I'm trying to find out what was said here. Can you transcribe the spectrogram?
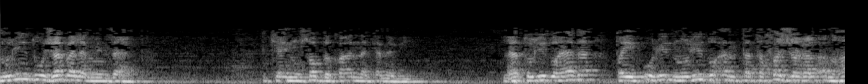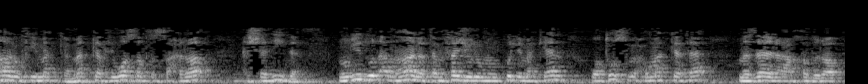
نريد جبلا من ذهب. لكي نصدق أنك نبي. لا تريد هذا؟ طيب أريد نريد أن تتفجر الأنهار في مكة. مكة في وسط الصحراء الشديدة. نريد الأنهار تنفجر من كل مكان وتصبح مكة مزارع خضراء.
